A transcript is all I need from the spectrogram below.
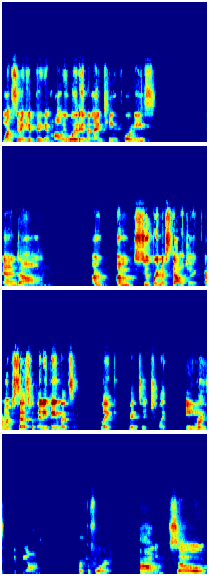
wants to make it big in Hollywood in the 1940s, and um, I'm I'm super nostalgic. I'm obsessed with anything that's like vintage, like 80s Right. beyond or before. Um, so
